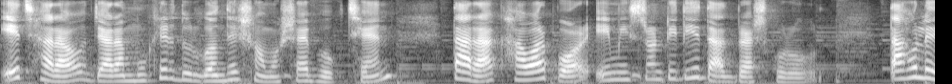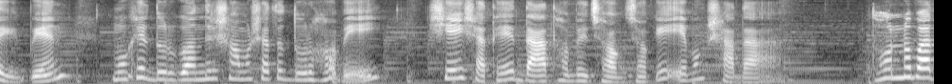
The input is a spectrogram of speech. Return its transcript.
এছাড়াও যারা মুখের দুর্গন্ধের সমস্যায় ভুগছেন, তারা খাওয়ার পর এই মিশ্রণটি দিয়ে দাঁত ব্রাশ করুন। তাহলে দেখবেন মুখের দুর্গন্ধের সমস্যা তো দূর হবেই। সেই সাথে দাঁত হবে ঝকঝকে এবং সাদা। ধন্যবাদ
